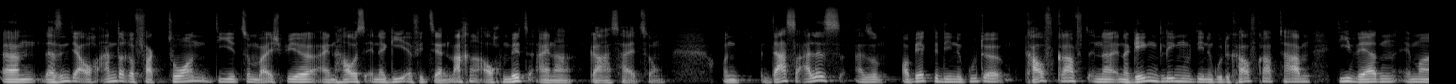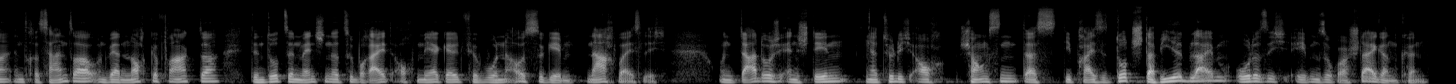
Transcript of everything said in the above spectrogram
ähm, da sind ja auch andere Faktoren, die zum Beispiel ein Haus energieeffizient machen, auch mit einer Gasheizung. Und das alles, also Objekte, die eine gute Kaufkraft in der, in der Gegend liegen, die eine gute Kaufkraft haben, die werden immer interessanter und werden noch gefragter, denn dort sind Menschen dazu bereit, auch mehr Geld für Wohnen auszugeben, nachweislich. Und dadurch entstehen natürlich auch Chancen, dass die Preise dort stabil bleiben oder sich eben sogar steigern können.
